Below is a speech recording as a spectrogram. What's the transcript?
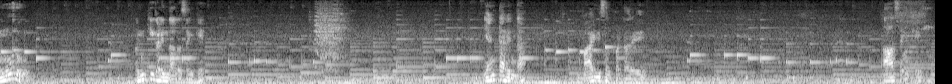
ಮೂರು ಅಂಕಿಗಳಿಂದಾದ ಸಂಖ್ಯೆ. ಎಂಟರಿಂದ ಭಾಗಿಸಲ್ಪಟ್ಟರೆ ಆ ಸಂಖ್ಯೆ.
